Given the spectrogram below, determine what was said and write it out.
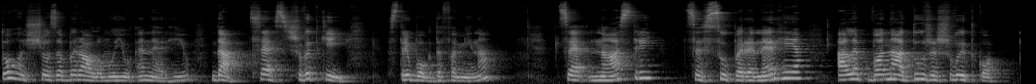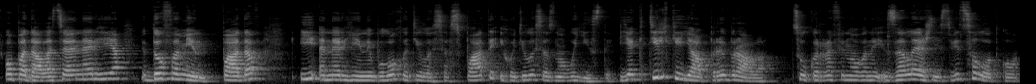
Того, що забирало мою енергію. Да, це швидкий стрибок дофаміна, це настрій, це суперенергія, але вона дуже швидко опадала ця енергія, дофамін падав. І енергії не було, хотілося спати і хотілося знову їсти. Як тільки я прибрала цукор рафінований, залежність від солодкого,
